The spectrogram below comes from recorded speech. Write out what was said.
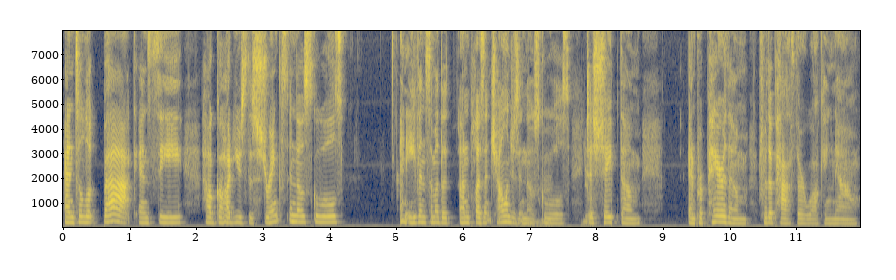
and to look back and see how God used the strengths in those schools and even some of the unpleasant challenges in those mm-hmm. schools yep. to shape them and prepare them for the path they're walking now.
